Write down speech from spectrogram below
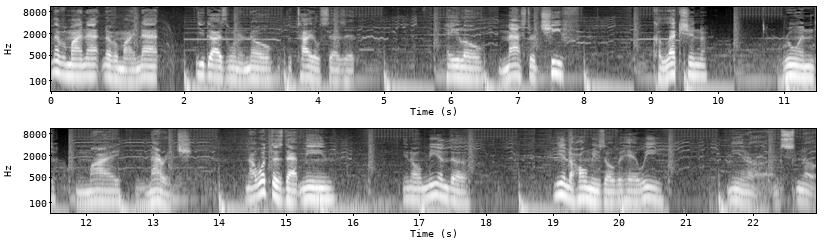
Never mind that, never mind that. You guys want to know, the title says it. Halo Master Chief Collection ruined my marriage. Now, what does that mean? You know, me and the me and the homies over here, we, me and uh, and Snow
